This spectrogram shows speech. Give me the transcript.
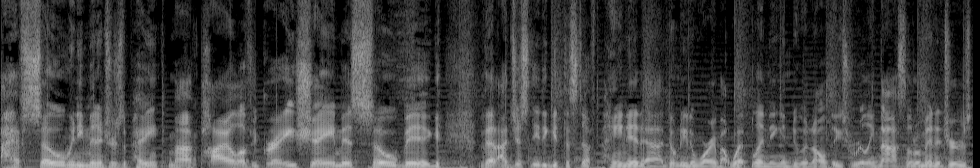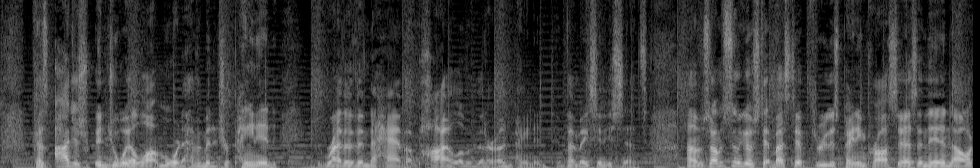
I have so many miniatures to paint. My pile of gray shame is so big that I just need to get the stuff painted. I don't need to worry about wet blending and doing all these really nice little miniatures because I just enjoy a lot more to have a miniature painted rather than to have a pile of them that are unpainted, if that makes any sense. Um, so I'm just going to go step by step through this painting process and then I'll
